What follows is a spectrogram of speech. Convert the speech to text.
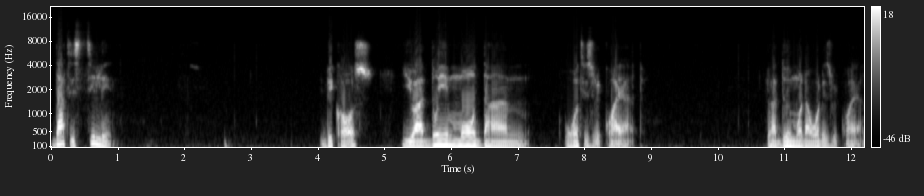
That is stealing. Because you are doing more than what is required. You are doing more than what is required.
